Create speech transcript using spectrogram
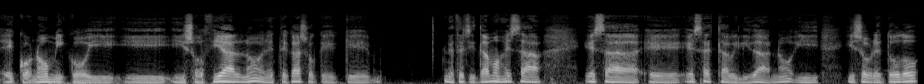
económico y, social, ¿no? En este caso, que, necesitamos esa esa eh, esa estabilidad no y sobre todo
